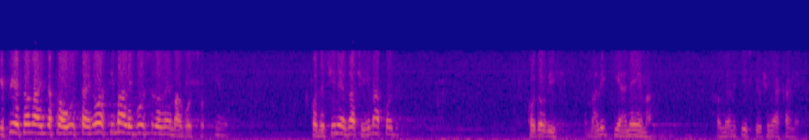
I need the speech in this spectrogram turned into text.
i prije toga i zapravo ustaje nos ima li gusul ili nema gusul. Kod većine znači ima kod kod ovih Malikija nema. Kod Malikijskih učenjaka nema.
